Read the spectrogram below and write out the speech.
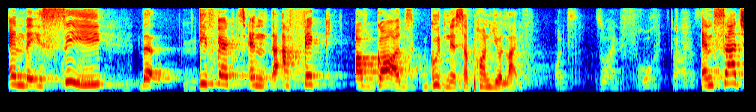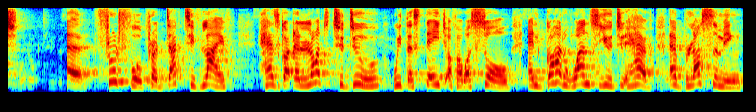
and they see the effect and the effect of God's goodness upon your life. und so ein fruchtbares, And such a fruitful, productive life has got a lot to do with the state of our soul. And God wants you to have a blossoming,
